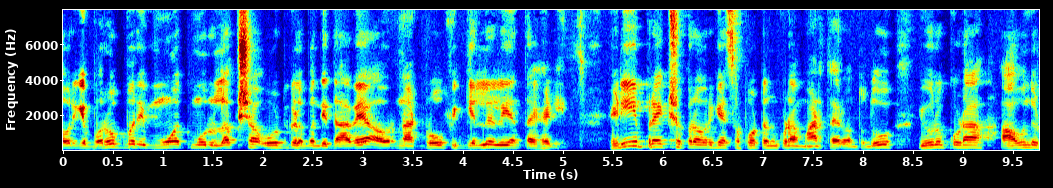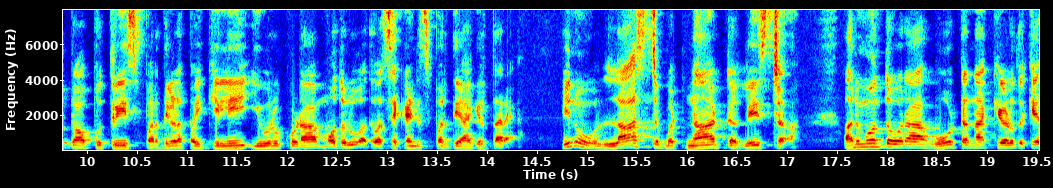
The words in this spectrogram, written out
ಅವರಿಗೆ ಬರೋಬ್ಬರಿ ಮೂವತ್ತ್ ಮೂರು ಲಕ್ಷ ಓಟ್ಗಳು ಬಂದಿದ್ದಾವೆ. ಅವ್ರನ್ನ ಟ್ರೋಫಿ ಗೆಲ್ಲಲಿ ಅಂತ ಹೇಳಿ. ಇಡೀ ಪ್ರೇಕ್ಷಕರು ಅವರಿಗೆ ಸಪೋರ್ಟ್ ಅನ್ನು ಕೂಡ ಮಾಡ್ತಾ ಇರುವಂತದ್ದು ಇವರು ಕೂಡ ಆ ಒಂದು ಟಾಪ್ ತ್ರೀ ಸ್ಪರ್ಧಿಗಳ ಪೈಕಿಲಿ ಇವರು ಕೂಡ ಮೊದಲು ಅಥವಾ ಸೆಕೆಂಡ್ ಸ್ಪರ್ಧಿ ಆಗಿರ್ತಾರೆ. ಇನ್ನು last but not least Hanumanth ಅವರ ಓಟ್ ಅನ್ನ ಕೇಳೋದಕ್ಕೆ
